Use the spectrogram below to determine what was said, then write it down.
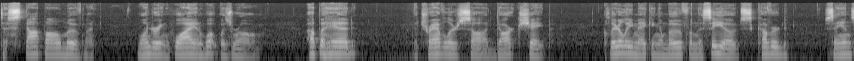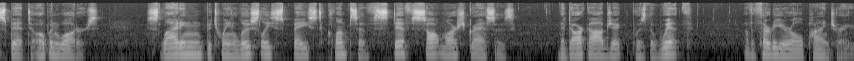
to stop all movement, wondering why and what was wrong. Up ahead, the travelers saw a dark shape, clearly making a move from the sea oats covered sand spit to open waters. Sliding between loosely spaced clumps of stiff salt marsh grasses, the dark object was the width of a 30 year old pine tree.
